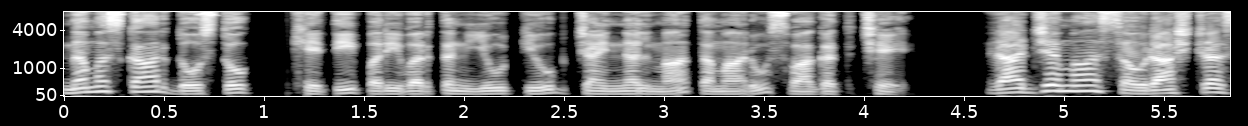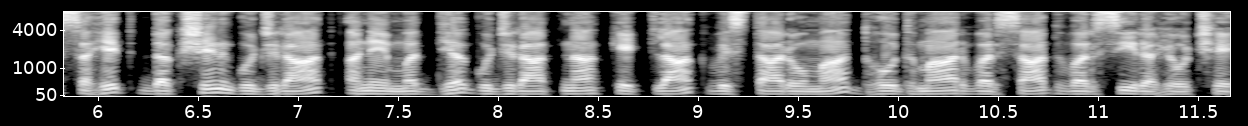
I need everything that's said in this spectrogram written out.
નમસ્કાર દોસ્તો, ખેતી પરિવર્તન યુટ્યુબ ચેનલમાં તમારું સ્વાગત છે. રાજ્યમાં સૌરાષ્ટ્ર સહિત દક્ષિણ ગુજરાત અને મધ્ય ગુજરાતના કેટલાક વિસ્તારોમાં ધોધમાર વરસાદ વરસી રહ્યો છે.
